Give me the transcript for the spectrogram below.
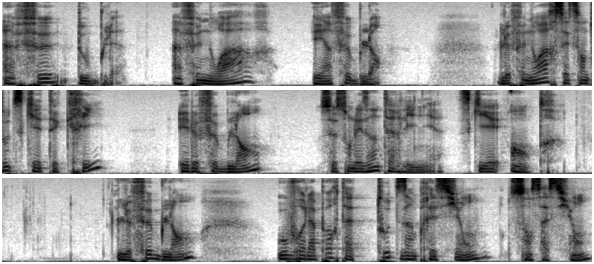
Un feu double, un feu noir et un feu blanc. Le feu noir, c'est sans doute ce qui est écrit, et le feu blanc, ce sont les interlignes, ce qui est entre. Le feu blanc ouvre la porte à toutes impressions, sensations,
